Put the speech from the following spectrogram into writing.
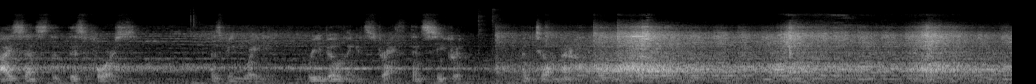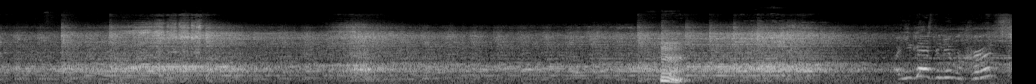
I sense that this force has been waiting, rebuilding its strength in secret until now. Hmm. Are you guys the new recruits?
